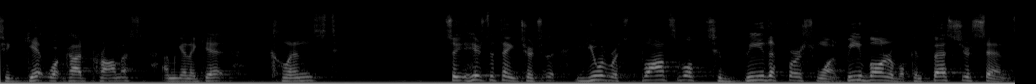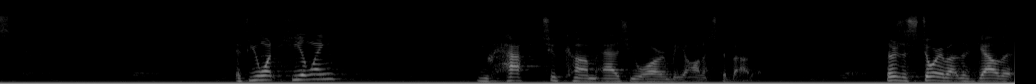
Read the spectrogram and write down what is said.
to get what God promised. I'm going to get cleansed. So here's the thing, church. You are responsible to be the first one. Be vulnerable. Confess your sins. If you want healing, you have to come as you are and be honest about it. There's a story about this gal that,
